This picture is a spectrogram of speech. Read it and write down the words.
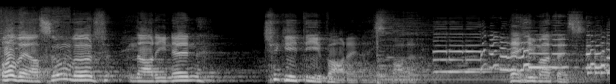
Ով է ասում, որ նարինեն չգիտի վարել այս պարը։ Դե հիմա տես։ Դե հիմա տես։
